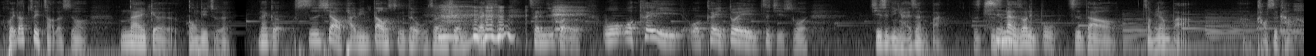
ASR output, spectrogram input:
回到最早的时候，那一个工地主任，那个私校排名倒数的五专生，那个成绩不好，我我可以我可以对自己说。其实你还是很棒，只是那个时候你不知道怎么样把考试考好，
